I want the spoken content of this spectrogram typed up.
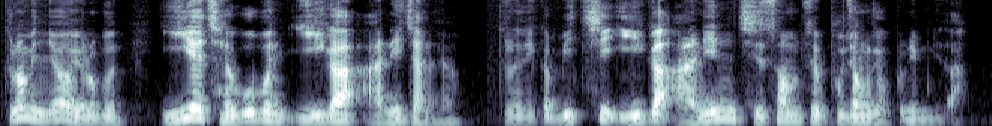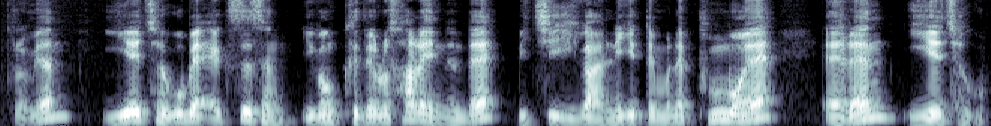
그러면요, 여러분 2의 제곱은 2가 아니잖아요. 그러니까 밑이 2가 아닌 지수함수의 부정적분입니다. 그러면 2의 제곱의 x승 이건 그대로 살아있는데 밑이 2가 아니기 때문에 분모에 ln 2의 제곱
